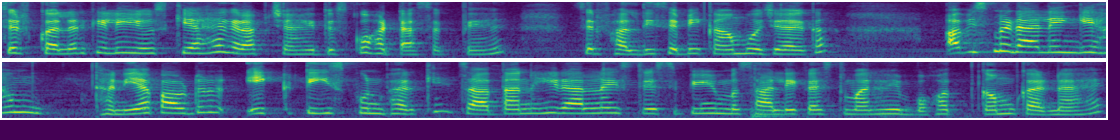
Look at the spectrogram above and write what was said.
सिर्फ़ कलर के लिए यूज़ किया है, अगर आप चाहें तो इसको हटा सकते हैं। सिर्फ़ हल्दी से भी काम हो जाएगा। अब इसमें डालेंगे हम धनिया पाउडर एक टीस्पून भर के। ज़्यादा नहीं डालना, इस रेसिपी में मसाले का इस्तेमाल हमें बहुत कम करना है।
